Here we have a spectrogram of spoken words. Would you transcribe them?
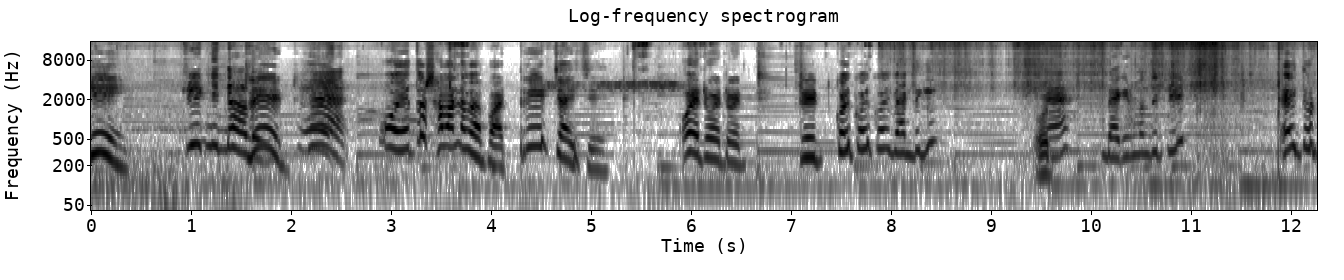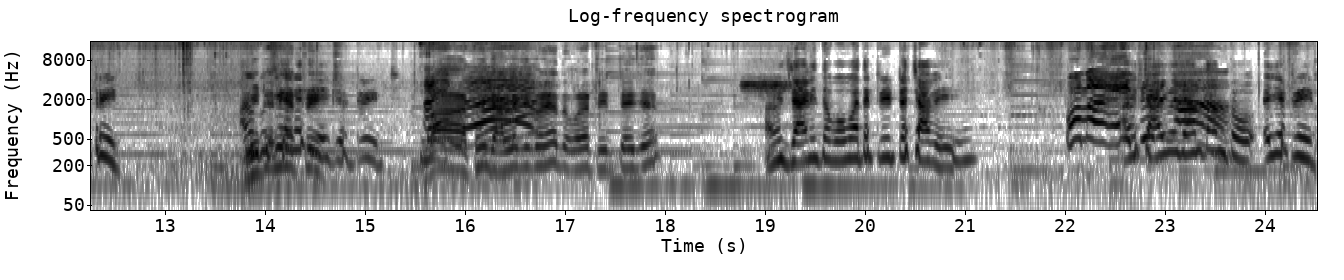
কি? ট্রিট নিতে হবে? হ্যাঁ। ও এ তো সামান্য ব্যাপার। ট্রিট চাইছে। ওয়েট ওয়েট ওয়েট ট্রিট কই কই কই ব্যাগ দেখি। হ্যাঁ ব্যাগের মধ্যে ট্রিট এই তো ট্রিট ট্রিট বাহ তুমি জানলে কি করে? তো ওরা ট্রিট চাইছে আমি জানি তো বউ ভাতে ট্রিটটা চাবে। ও মা আমি চাইবে জানতাম তো এই যে ট্রিট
